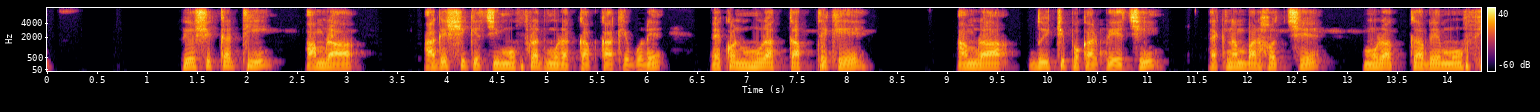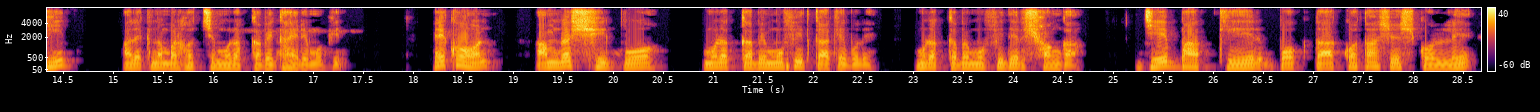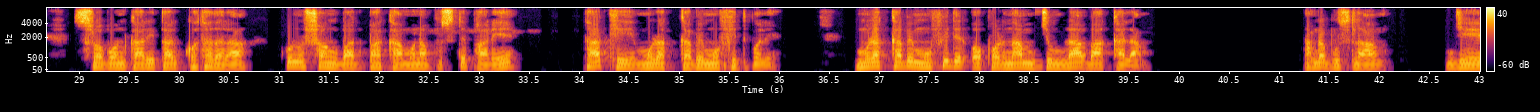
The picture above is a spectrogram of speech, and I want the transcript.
প্রিয় শিক্ষার্থী, আমরা আগে শিখেছি মুফরাদ মুরাক্কাব কাকে বলে। এখন মুরাক্কাব থেকে আমরা দুইটি প্রকার পেয়েছি। এক নাম্বার হচ্ছে মুরাক্কাবে মুফিদ আর এক নাম্বার হচ্ছে মুরাক্কাবে গায়রে মুফিদ। এখন আমরা শিখব মুরাক্কাবে মুফিদ কাকে বলে। মুরাক্কাবে মুফিদের সংজ্ঞা। যে বাক্যের বক্তা কথা শেষ করলে শ্রবণকারী তার কথা দ্বারা কোনো সংবাদ বা কামনা বুঝতে পারে, তাকে মুরাক্কাবে মুফিদ বলে। মুরাক্কাবে মুফিদের অপর নাম জুমলা বা কালাম। আমরা বুঝলাম যে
